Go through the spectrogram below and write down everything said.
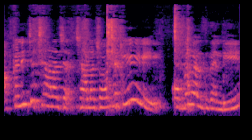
అక్కడి నుంచి చాలా చ- చాలా చోట్లకి కొబ్బరి వెళ్తుందండి.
